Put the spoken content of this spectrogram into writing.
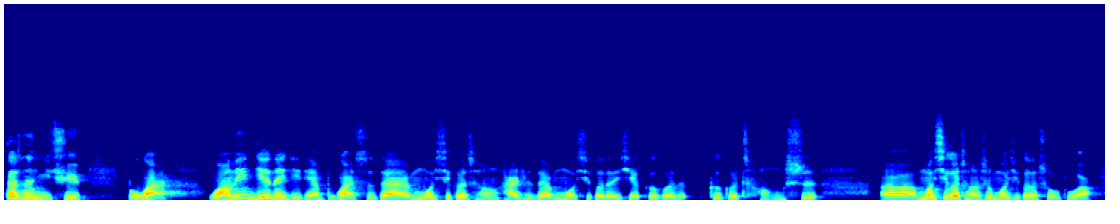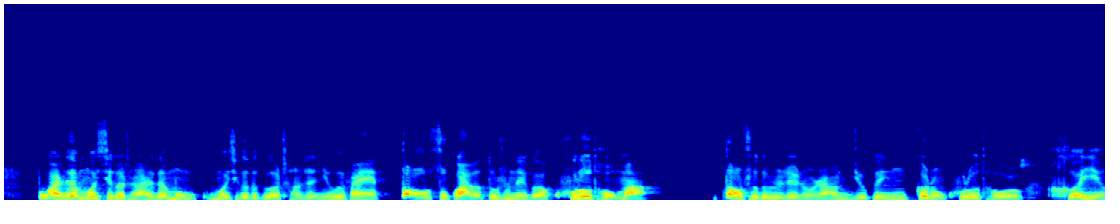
但是你去，不管亡灵节那几天，不管是在墨西哥城，还是在墨西哥的一些各个各个城市，呃，墨西哥城是墨西哥的首都啊。不管是在墨西哥城，还是在墨墨西哥的各个城市，你会发现到处挂的都是那个骷髅头嘛，到处都是这种。然后你就跟各种骷髅头合影。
